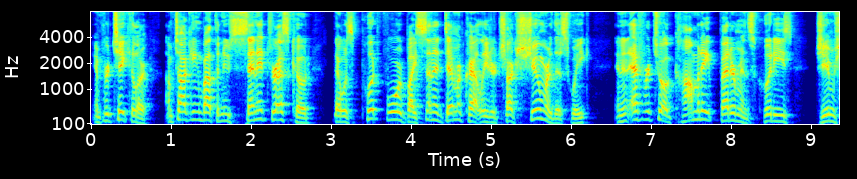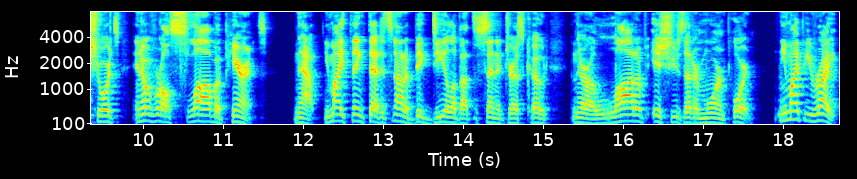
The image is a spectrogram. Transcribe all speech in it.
In particular, I'm talking about the new Senate dress code that was put forward by Senate Democrat leader Chuck Schumer this week in an effort to accommodate Fetterman's hoodies, gym shorts, and overall slob appearance. Now, you might think that it's not a big deal about the Senate dress code and there are a lot of issues that are more important. And you might be right,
